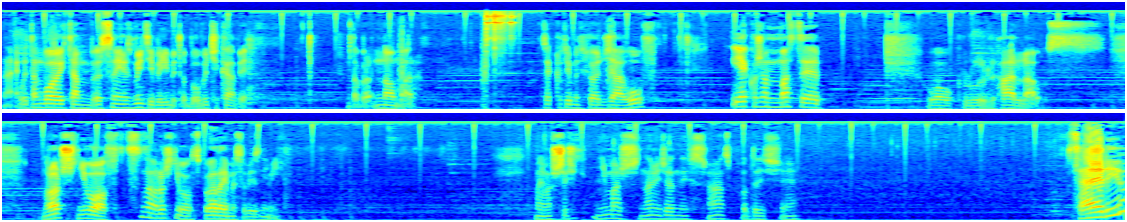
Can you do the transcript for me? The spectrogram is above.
No, jakby tam było ich tam, w sumie rozbójcy byliby, to byłoby ciekawie. Dobra, Nomar. Zakrutujemy trochę oddziałów. I jako, że mamy masę Wow, król Harlaus. Mroczni łowcy. Co za mroczni łowcy? Pogadajmy sobie z nimi. No masz, sześć... nie masz z nami żadnych szans, podejść się. Serio?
